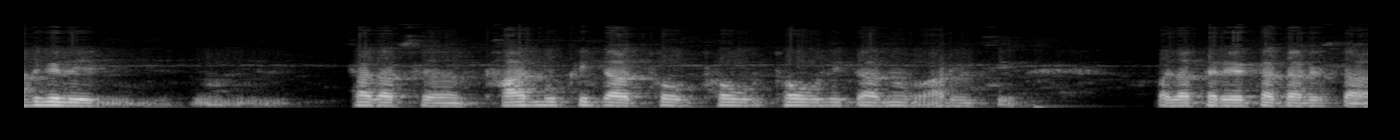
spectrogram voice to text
ადგილი სადაც ქარბუქი და თოვლი და ნუ არ ვიცი ყველაფერი ერთად არის და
